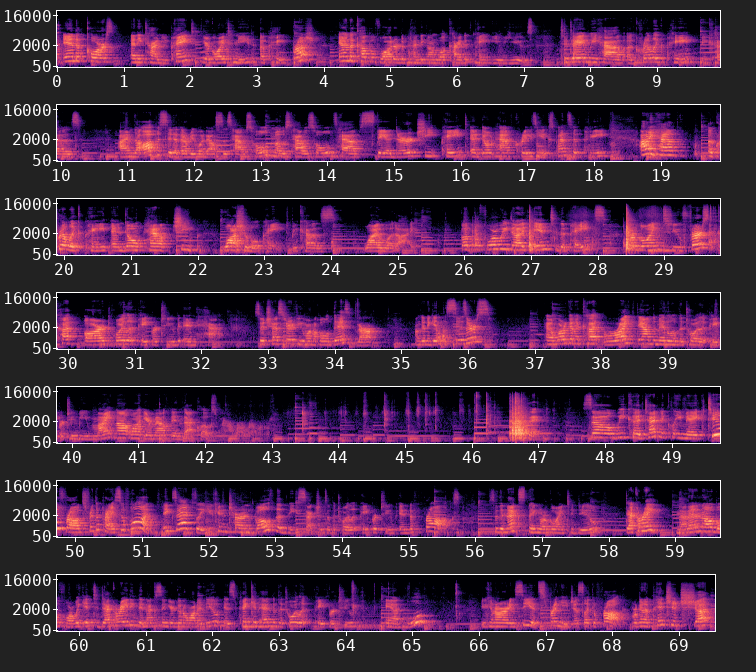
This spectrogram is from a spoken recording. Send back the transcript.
And of course, anytime you paint, you're going to need a paintbrush and a cup of water depending on what kind of paint you use. Today we have acrylic paint because I'm the opposite of everyone else's household. Most households have standard cheap paint and don't have crazy expensive paint. I have acrylic paint and don't have cheap washable paint because why would I? But before we dive into the paints, we're going to first cut our toilet paper tube in half. So Chester, if you want to hold this, I'm going to get the scissors and we're going to cut right down the middle of the toilet paper tube. You might not want your mouth in that close. Perfect. So we could technically make two frogs for the price of one. Exactly. You can turn both of these sections of the toilet paper tube into frogs. So the next thing we're going to do, decorate? No, no, no, no. Before we get to decorating, the next thing you're going to want to do is pick an end of the toilet paper tube and whoop, you can already see it's springy, just like a frog. We're gonna pinch it shut,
